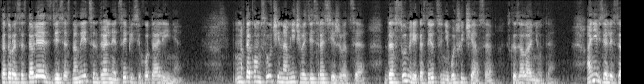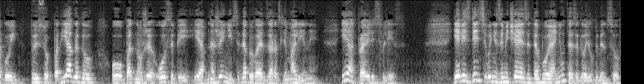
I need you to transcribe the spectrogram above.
которые составляют здесь основные центральные цепи Сихота Алиня. В таком случае нам нечего здесь рассиживаться. До сумерек остается не больше часа, сказала Анюта. Они взяли с собой туесок под ягоду, у подножия осыпей и обнажений всегда бывают заросли малины, и отправились в лес. «Я весь день сегодня замечаю за тобой, Анюта», — заговорил Дубенцов,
